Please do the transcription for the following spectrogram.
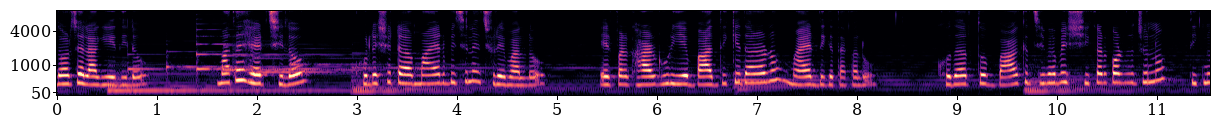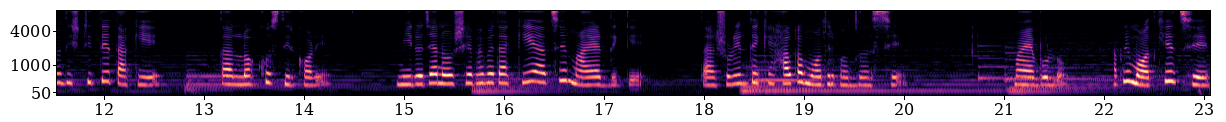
দরজা লাগিয়ে দিল। মাথায় হেড ছিল খুলে সেটা মায়ের বিছানায় ছুঁড়ে মারল। এরপর ঘাড় ঘুরিয়ে বাঁ দিকে দাঁড়ানো মায়ের দিকে তাকালো। ক্ষুধার্ত বাঘ যেভাবে শিকার করার জন্য তীক্ষ্ণ দৃষ্টিতে তাকিয়ে তার লক্ষ্য স্থির করে মিরো যেন সেভাবে তাকিয়ে আছে মায়ের দিকে। তার শরীর থেকে হালকা মদের গন্ধ আসছে। মায়া বলল, আপনি মদ খেয়েছেন?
